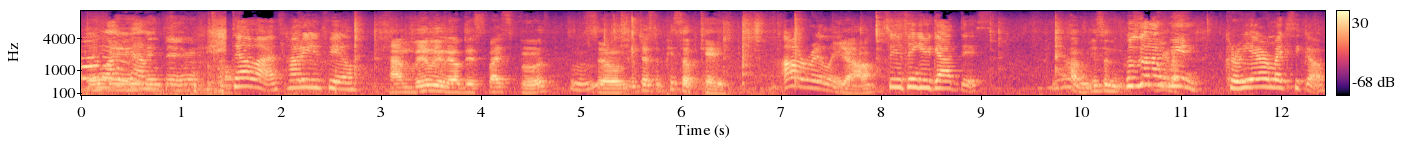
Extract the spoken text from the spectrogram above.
Oh, I. Ding, ding, ding. Tell us, how do you feel? I really love this spice food. Hmm? So it's just a piece of cake. Oh, really? Yeah. So you think you got this? Yeah, it's a, Who's gonna you know, win? Korea or Mexico?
